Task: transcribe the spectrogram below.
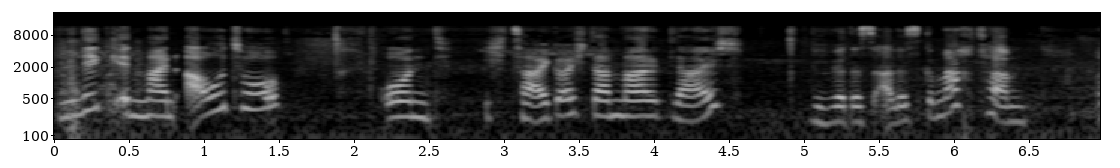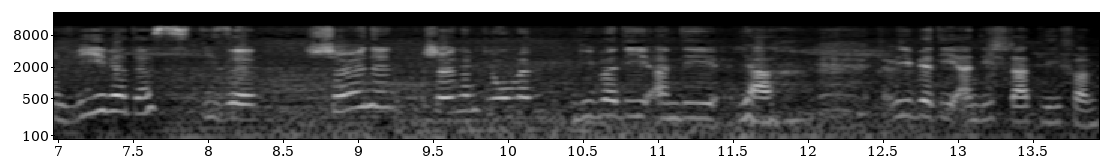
Blick in mein Auto und ich zeige euch dann mal gleich, wie wir das alles gemacht haben und wie wir das, diese schönen, schönen Blumen, wie wir die an die, ja, wie wir die an die Stadt liefern.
